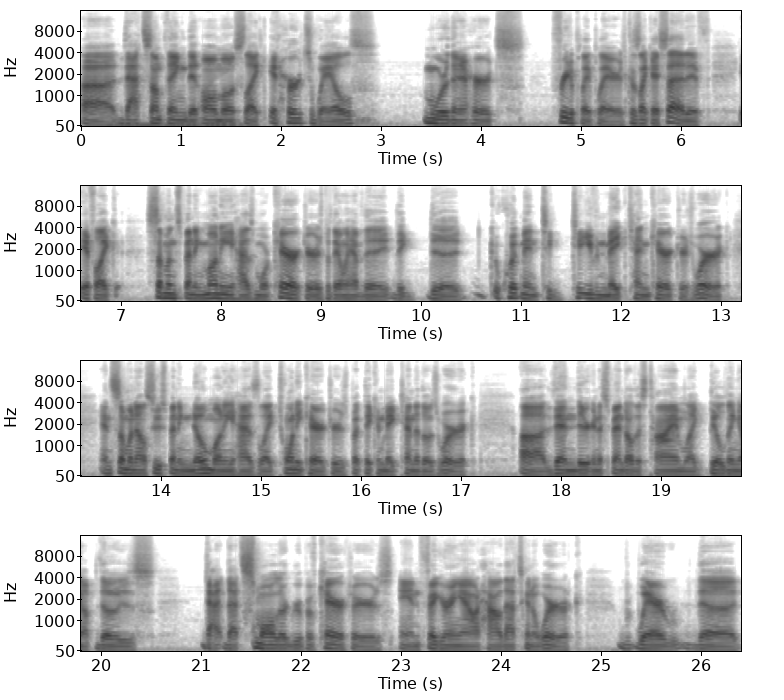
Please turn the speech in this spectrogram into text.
uh that's something that almost like it hurts whales more than it hurts free to play players. Because like i said if if like someone spending money has more characters but they only have the the, the equipment to, to even make 10 characters work. And someone else who's spending no money has like 20 characters but they can make 10 of those work. Uh, then they're to spend all this time like building up those that that smaller group of characters and figuring out how that's to work where the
